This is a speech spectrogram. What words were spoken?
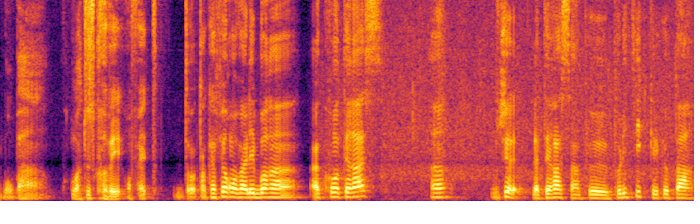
Bon ben, on va tous crever en fait. Tant qu'à faire, on va aller boire un, un coup en terrasse hein? La terrasse, c'est un peu politique quelque part.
